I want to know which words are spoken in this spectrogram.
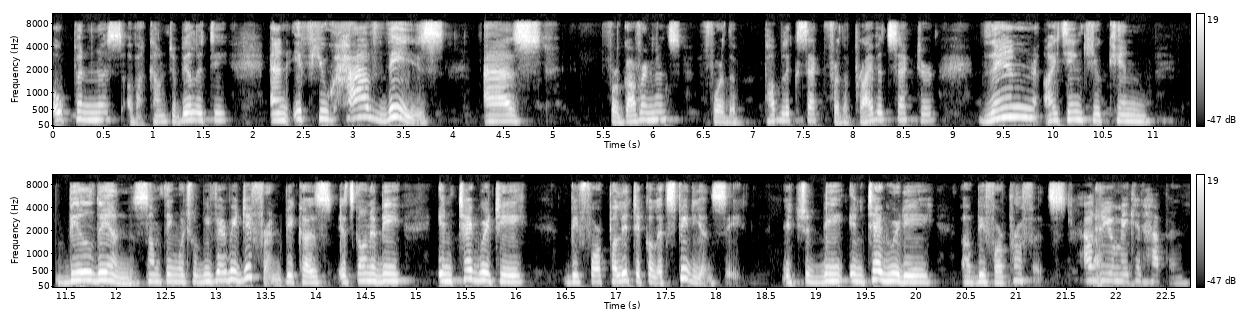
openness, of accountability. And if you have these as for governments, for the public sector, for the private sector, then I think you can build in something which will be very different because it's going to be integrity before political expediency. It should be integrity uh, before profits. How do you make it happen?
